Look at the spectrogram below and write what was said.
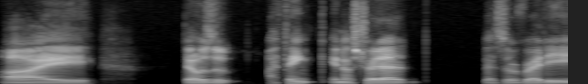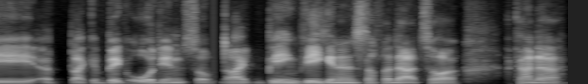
I there was a I think in Australia there's already a, like a big audience of like being vegan and stuff like that so I, I kind of mm.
